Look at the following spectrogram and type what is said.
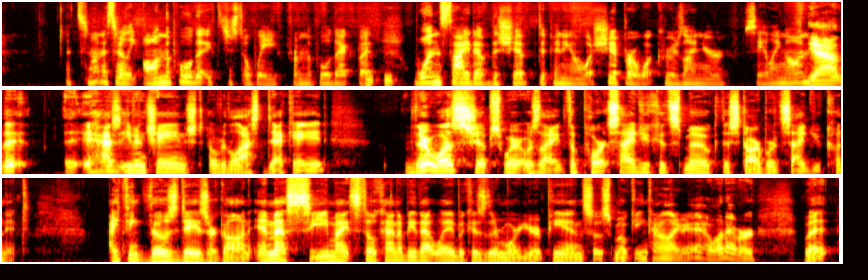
it's not necessarily on the pool deck, it's just away from the pool deck, but one side of the ship, depending on what ship or what cruise line you're sailing on. Yeah, the, it has even changed over the last decade. There was ships where it was like the port side you could smoke, the starboard side you couldn't. I think those days are gone. MSC might still kind of be that way because they're more European, so smoking kind of like, yeah, whatever. But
